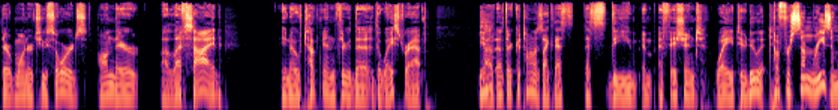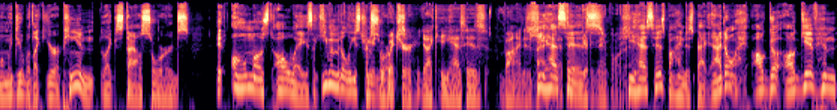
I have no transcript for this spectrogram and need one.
their one or two swords on their uh, left side, you know, tucked in through the the waist wrap yeah. of, their katanas. Like that's that's the um, efficient way to do it. But for some reason, when we deal with like European like style swords, it almost always like even Middle Eastern. I mean, The. Witcher, like he has his behind his back. He has That's his. good example of that. He has his behind his back, and I don't. I'll go. I'll give him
